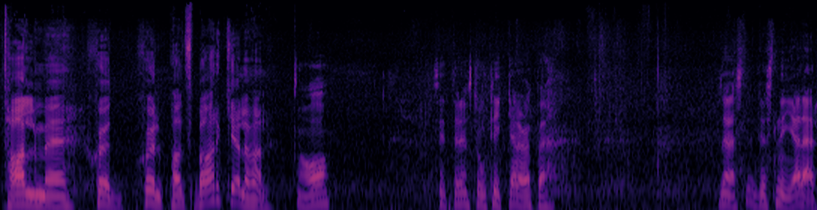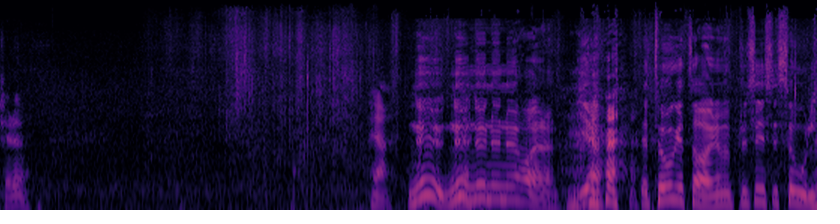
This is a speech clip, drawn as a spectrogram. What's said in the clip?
tall med sköld, sköldpaddsbark i alla fall. Ja. Sitter en stor ticka där uppe. Det snea där ser du. Här. Nu, nu, nu, nu, nu har jag den. Ja, det tog ett tag, den var precis i sol,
